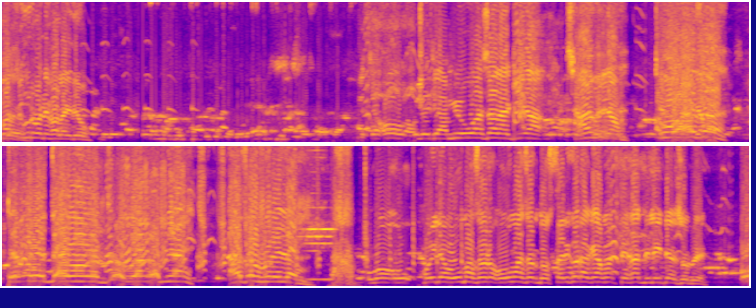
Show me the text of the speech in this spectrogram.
বাস জয়। গুরু বানি ফেলাই দেও। আচ্ছা ও বলে যে আমি ও রাখিয়া শেষ আমি করিলাম। ও আচ্ছা টাকা পাইতাম আমি আশা ফুরিলাম ও ও কইলা ও মাসের ও মাসের দশ তারিখের আগে আমার টাকা দিলে এটা সবে ও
